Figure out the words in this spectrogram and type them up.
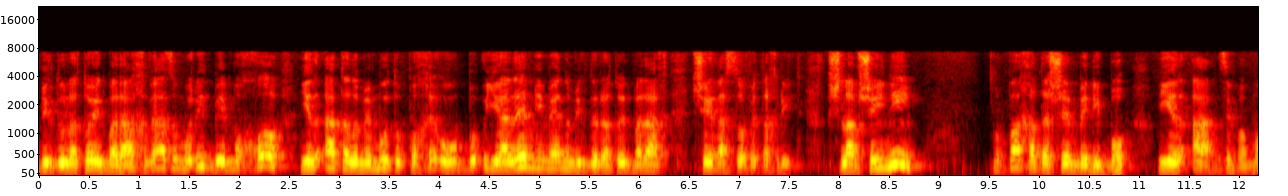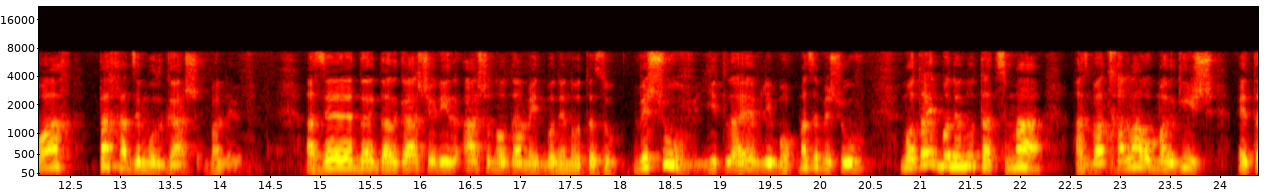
בגדולתו יתברך, ואז הוא מוליד במוחו יראת הרוממות, הוא, פוח, הוא ירא ממנו מגדולתו יתברך שאין הסוף ותכלית. שלב שני הוא פחד השם בליבו, יראה זה במוח, פחד זה מורגש בלב. אז זה דרגה של יראה שנולדה מההתבוננות הזו. ושוב יתלהב ליבו. מה זה ושוב? מאותה התבוננות עצמה, אז בהתחלה הוא מרגיש את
